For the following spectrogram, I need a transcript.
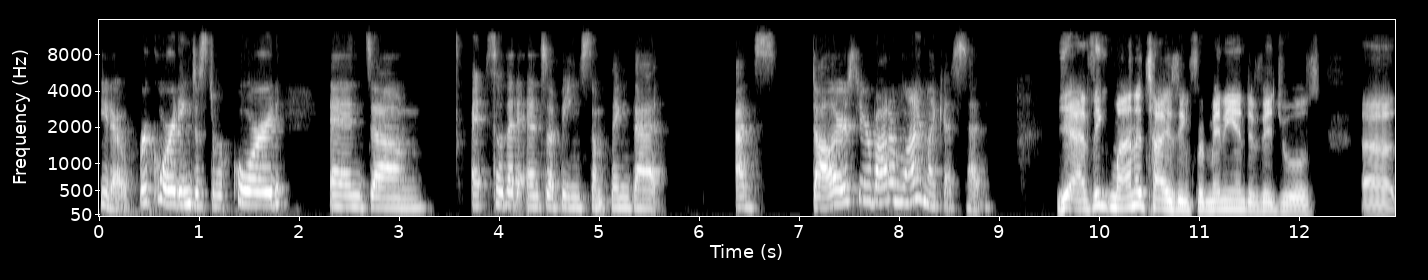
you know, recording just to record and um, so that it ends up being something that adds dollars to your bottom line, like I said. Yeah, I think monetizing for many individuals, uh,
